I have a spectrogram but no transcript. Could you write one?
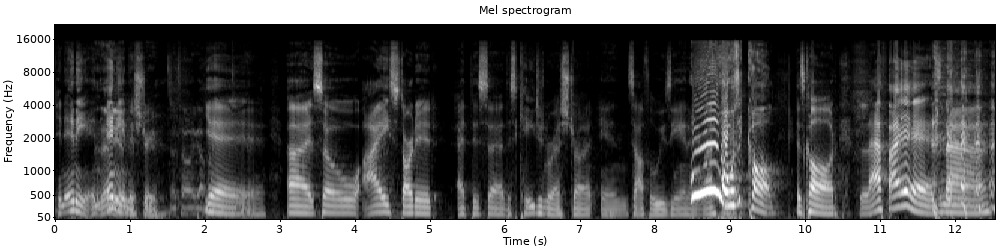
in any in, In any, any industry. industry. That's how I got. Yeah. Uh, so I started at this uh, this Cajun restaurant in South Louisiana. Ooh, what was it called? It's called Lafayette. Nah,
